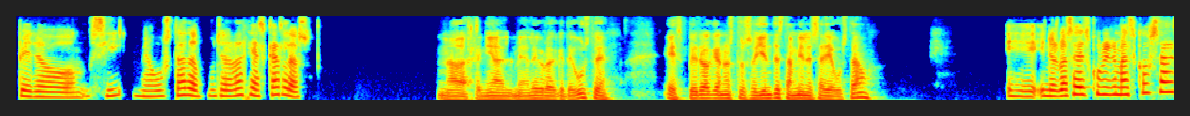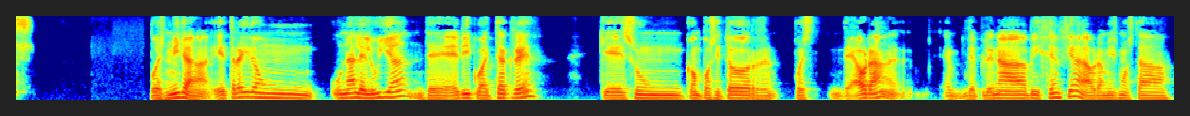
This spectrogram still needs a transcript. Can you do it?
pero sí, me ha gustado. Muchas gracias, Carlos. Nada, genial, me alegro de que te guste. Espero que a nuestros oyentes también les haya gustado. Eh, ¿Y nos vas a descubrir más cosas? Pues mira, he traído un, un Aleluya de Eric Whitacre, que es un compositor pues de ahora, de plena vigencia. Ahora mismo está,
